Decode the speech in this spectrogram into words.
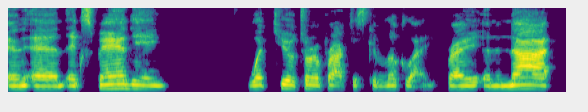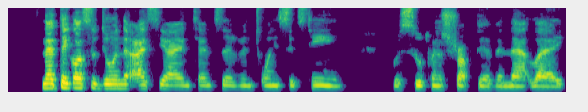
And and expanding what curatorial practice can look like, right? And not, and I think also doing the ICI intensive in 2016 was super instructive in that, like,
